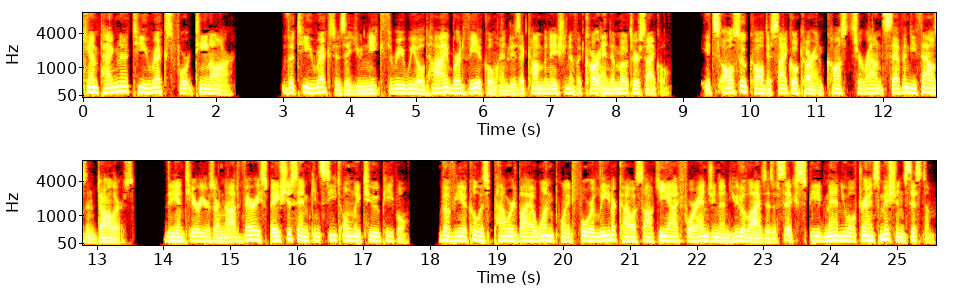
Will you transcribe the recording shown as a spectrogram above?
Campagna T-Rex 14R The T-Rex is a unique three-wheeled hybrid vehicle and is a combination of a car and a motorcycle. It's also called a cycle car and costs around $70,000. The interiors are not very spacious and can seat only two people. The vehicle is powered by a 1.4-liter Kawasaki i4 engine and utilizes a 6-speed manual transmission system.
